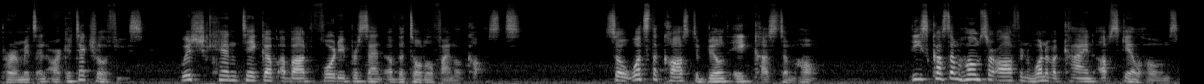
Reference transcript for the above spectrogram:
permits and architectural fees which can take up about 40% of the total final costs. So, what's the cost to build a custom home? These custom homes are often one of a kind upscale homes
